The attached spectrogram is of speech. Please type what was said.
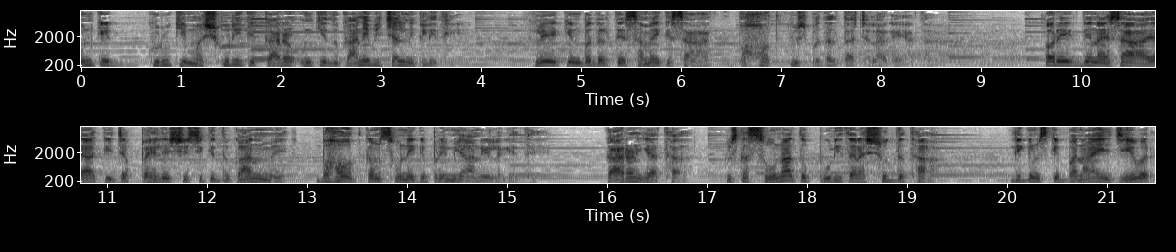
उनके गुरु की मशहूरी के कारण उनकी दुकानें भी चल निकली थी। लेकिन बदलते समय के साथ बहुत कुछ बदलता चला गया था। और एक दिन ऐसा आया कि जब पहले शिष्य की दुकान में बहुत कम सोने के प्रेमी आने लगे थे। कारण यह था कि उसका सोना तो पूरी तरह शुद्ध था, लेकिन उसके बनाए जेवर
